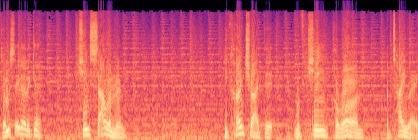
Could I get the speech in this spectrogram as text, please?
So I'm going to say that again. King Solomon, he contracted with King Hiram of Tyre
